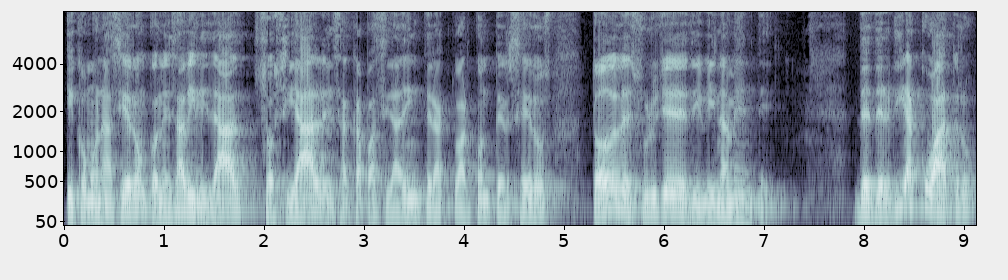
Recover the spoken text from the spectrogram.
Y como nacieron con esa habilidad social, esa capacidad de interactuar con terceros, todo les fluye divinamente. Desde el día 4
